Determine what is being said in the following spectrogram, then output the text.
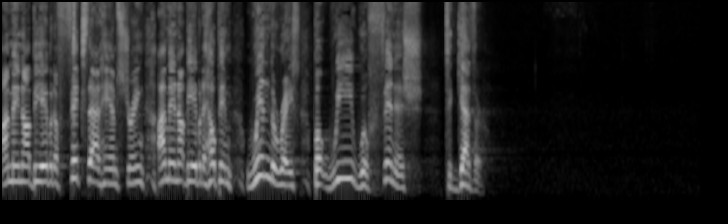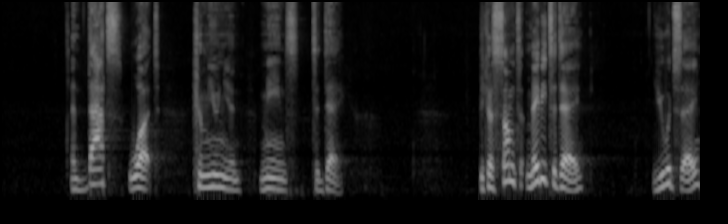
I may not be able to fix that hamstring. I may not be able to help him win the race, but we will finish together. And that's what communion means today. Because some maybe today you would say,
